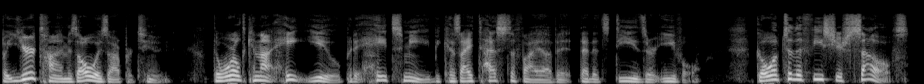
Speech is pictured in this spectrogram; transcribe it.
but your time is always opportune. The world cannot hate you, but it hates me because I testify of it that its deeds are evil. Go up to the feast yourselves.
